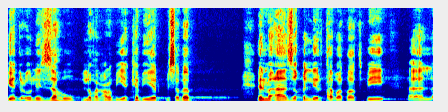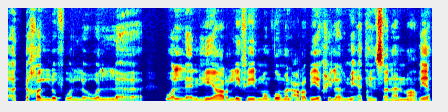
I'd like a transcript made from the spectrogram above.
يدعو للزهو اللغة العربية كبير بسبب المآزق اللي ارتبطت بالتخلف وال وال والانهيار اللي في المنظومة العربية خلال 200 سنة الماضية.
